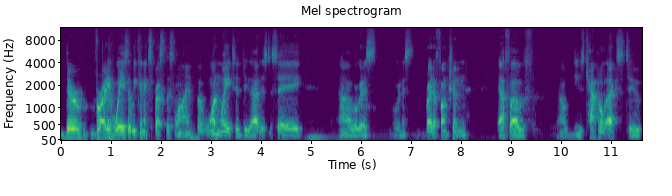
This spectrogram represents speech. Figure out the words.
there are a variety of ways that we can express this line, but one way to do that is to say uh, we're going to we're going to write a function f of uh, use capital X to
